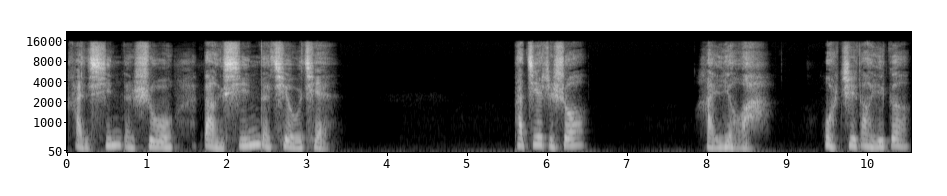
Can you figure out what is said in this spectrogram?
看新的书，荡新的秋千。他接着说：“还有啊，我知道一个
